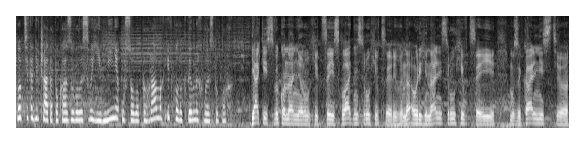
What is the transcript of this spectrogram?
Хлопці та дівчата показували свої вміння у соло-програмах і в колективних виступах. Якість виконання рухів це і складність рухів, це оригіна- оригінальність рухів, це і музикальність, е,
